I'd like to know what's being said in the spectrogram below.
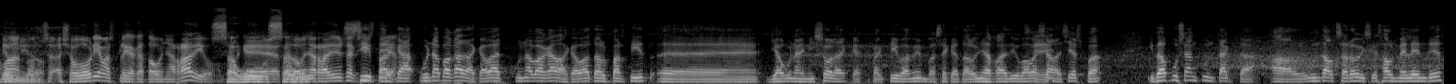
Home, doncs això ho hauríem explicat a Catalunya Ràdio. Segur, segur. Catalunya Ràdio ja existia. Sí, perquè una vegada acabat, una vegada acabat el partit eh, hi ha una emissora que efectivament va ser Catalunya Ràdio, va sí. baixar la xespa i va posar en contacte el, un dels herois, que és el Meléndez,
